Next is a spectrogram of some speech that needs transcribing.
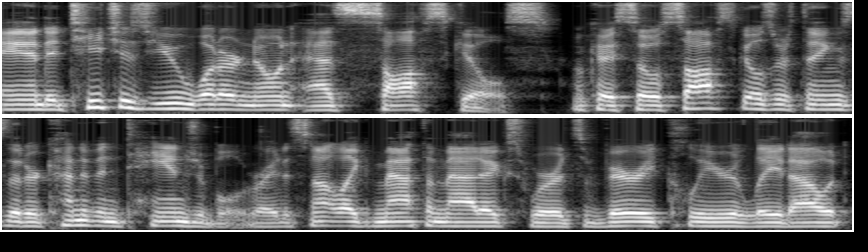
and it teaches you what are known as soft skills. Okay, so soft skills are things that are kind of intangible, right? It's not like mathematics where it's very clear, laid out,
